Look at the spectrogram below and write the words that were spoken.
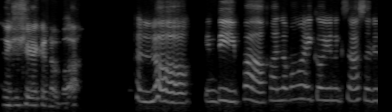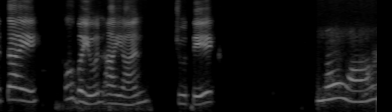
nag-share ka na ba? Hala, hindi pa. Akala ko nga ikaw yung nagsasalita eh. Ikaw ba yun, Ayan? Chutik? No, ah.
